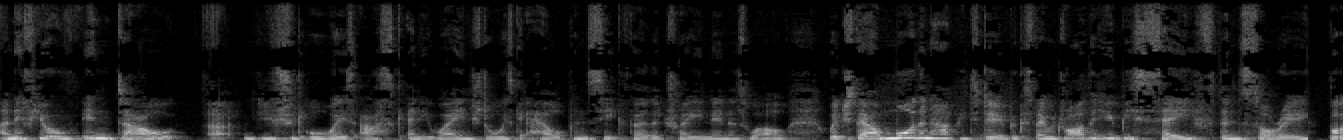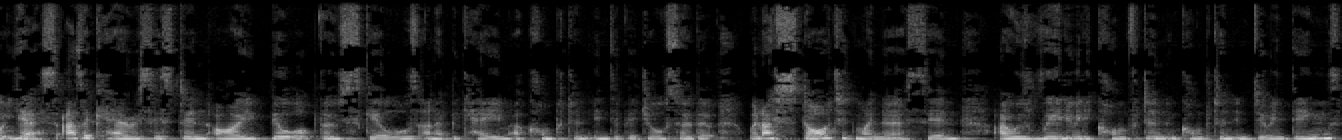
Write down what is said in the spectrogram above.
And if you're in doubt, uh, you should always ask anyway and you should always get help and seek further training as well which they are more than happy to do because they would rather you be safe than sorry but yes, as a care assistant, I built up those skills and I became a competent individual so that when I started my nursing, I was really, really confident and competent in doing things.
